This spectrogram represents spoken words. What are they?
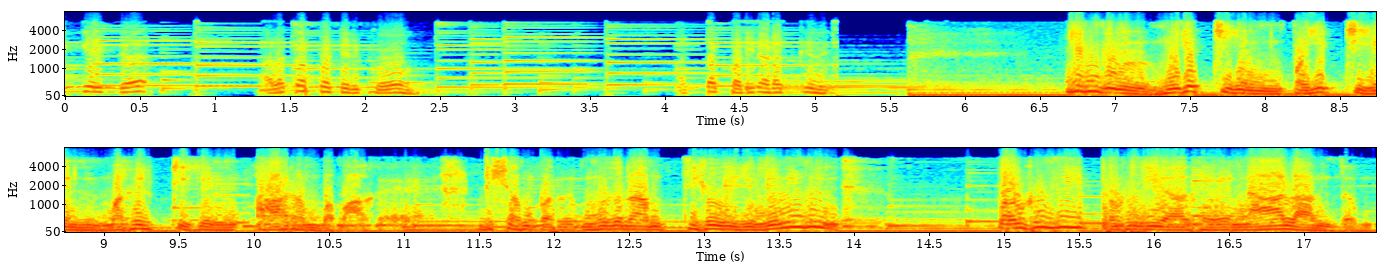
எங்க எங்க அளக்கப்பட்டிருக்கோ அந்த படி நடக்குது எங்கள் முயற்சியின் பயிற்சியின் மகிழ்ச்சியின் ஆரம்பமாக டிசம்பர் முதலாம் திகதியிலிருந்து பகுதி பகுதியாக நாளாந்தம்.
